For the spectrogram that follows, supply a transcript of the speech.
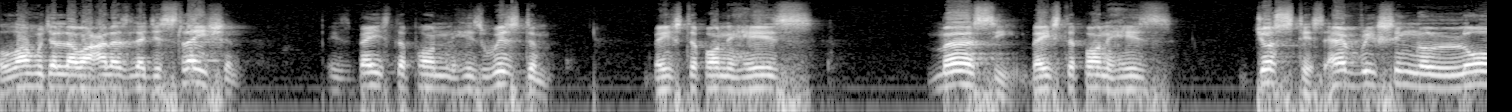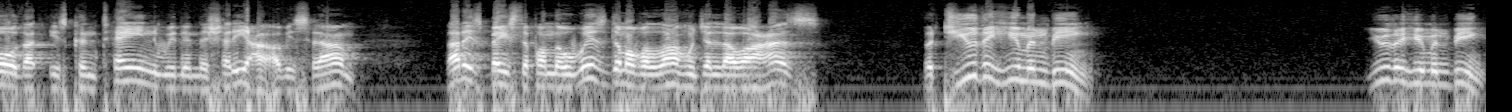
Allah Jalla wa Ala's legislation is based upon His wisdom, based upon His mercy, based upon His justice. Every single law that is contained within the Sharia of Islam, that is based upon the wisdom of Allah Jalla wa Az. But you the human being, you the human being,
